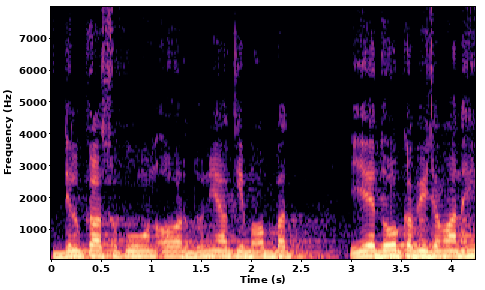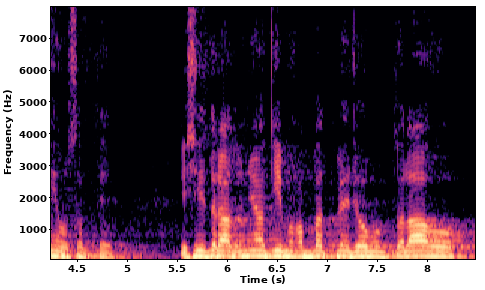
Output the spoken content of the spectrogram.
دل کا سکون اور دنیا کی محبت، یہ دو کبھی جمع نہیں ہو سکتے۔ اسی طرح دنیا کی محبت میں جو مبتلا ہو،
